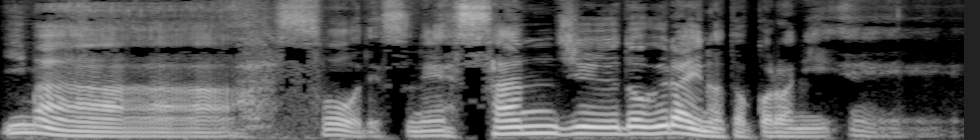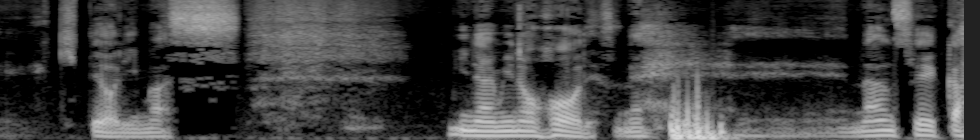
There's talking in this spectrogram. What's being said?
今、そうですね、30度ぐらいのところに、えー、来ております。南の方ですね。えー、南西か。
